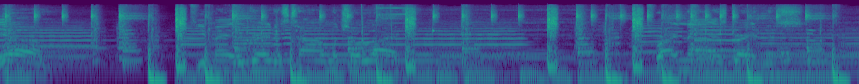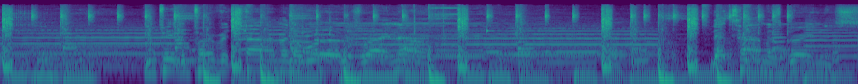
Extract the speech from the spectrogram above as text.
Yeah. You made the greatest time with your life. Right now is greatness. Pick the perfect time in the world is right now. That time is greatness.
